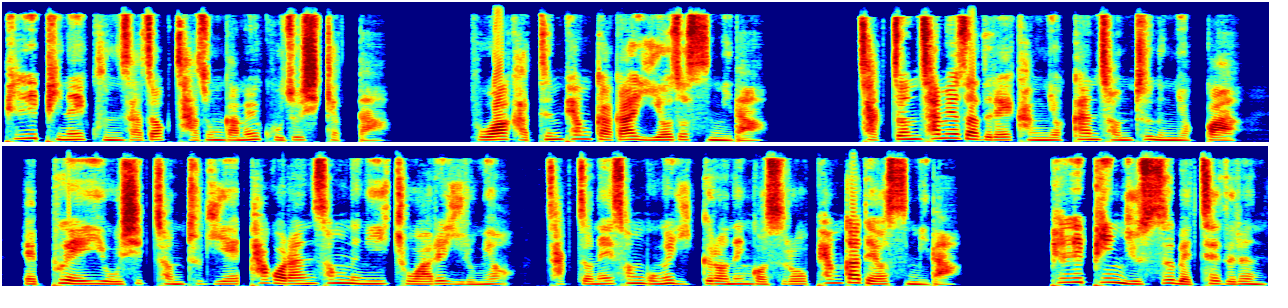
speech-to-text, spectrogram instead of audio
필리핀의 군사적 자존감을 고조시켰다. 보와 같은 평가가 이어졌습니다. 작전 참여자들의 강력한 전투 능력과 FA-50 전투기의 탁월한 성능이 조화를 이루며 작전의 성공을 이끌어낸 것으로 평가되었습니다. 필리핀 뉴스 매체들은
